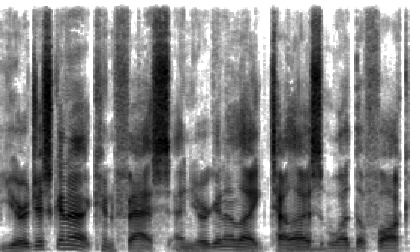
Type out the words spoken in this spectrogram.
you're just gonna confess, and you're gonna like tell us what the fuck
